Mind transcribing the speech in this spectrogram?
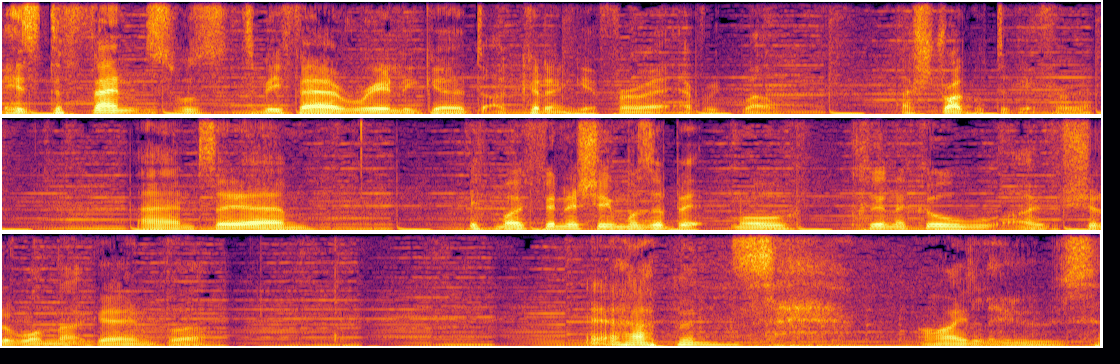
his defense was, to be fair, really good. I couldn't get through it every well. I struggled to get through it, and so um, if my finishing was a bit more clinical, I should have won that game. But it happens. I lose.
